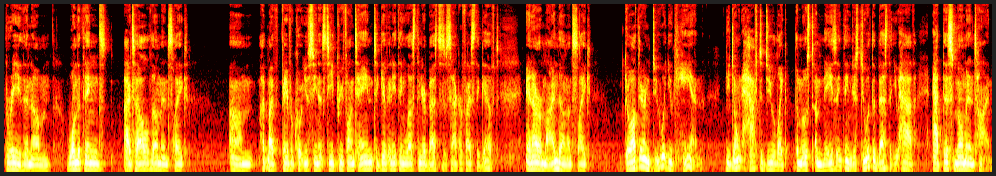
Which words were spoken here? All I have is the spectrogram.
breathe. And um, one of the things I tell them, and it's like, um, my- my favorite quote you've seen it, Steve Prefontaine: "To give anything less than your best is to sacrifice the gift." And I remind them, it's like, go out there and do what you can. You don't have to do like the most amazing thing. Just do it the best that you have at this moment in time.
